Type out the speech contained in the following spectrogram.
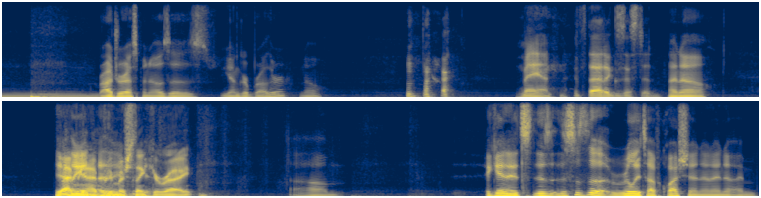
Mm, Roger Espinoza's younger brother? No. Man, if that existed. I know. Yeah, I I, mean, it- I I pretty think much it- think you're right. Um, again, it's this. This is a really tough question, and I know I'm.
